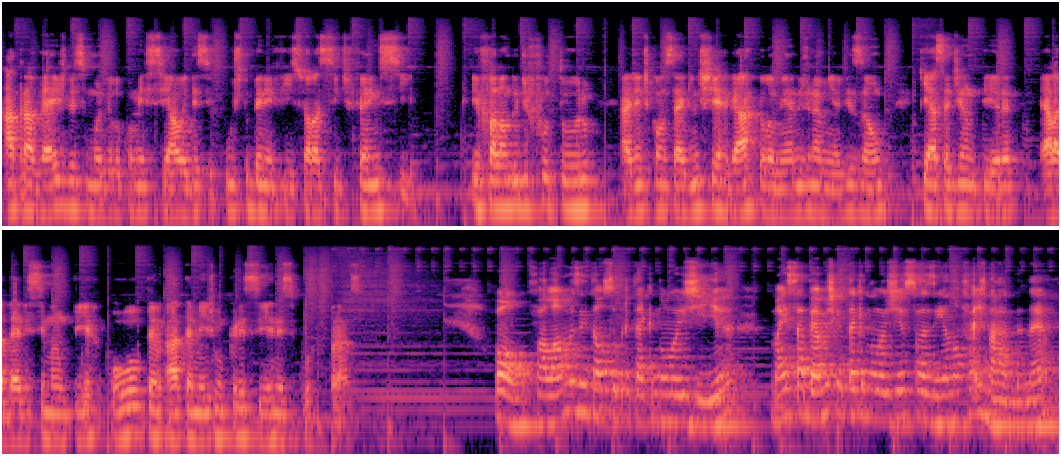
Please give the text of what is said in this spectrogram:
através desse modelo comercial e desse custo-benefício, ela se diferencia. E falando de futuro, a gente consegue enxergar, pelo menos na minha visão, que essa dianteira ela deve se manter ou até mesmo crescer nesse curto prazo. Bom, falamos então sobre tecnologia, mas sabemos que a tecnologia sozinha não faz nada, né?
